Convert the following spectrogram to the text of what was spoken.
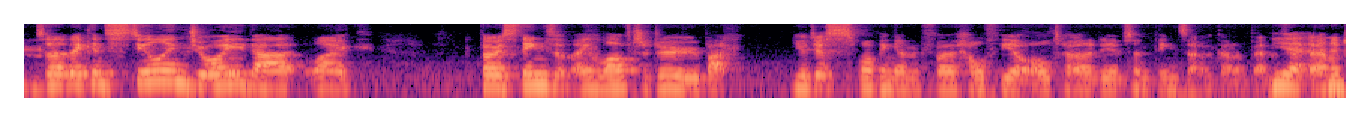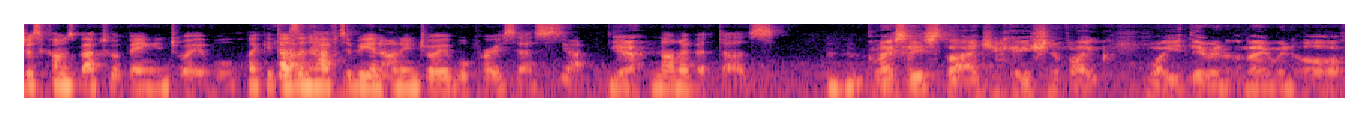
Mm. so that they can still enjoy that like those things that they love to do, but you're just swapping them for healthier alternatives and things that are going to benefit yeah them. and it just comes back to it being enjoyable like it Yeah. doesn't have to be an unenjoyable process Yeah. Yeah. none of it does mm-hmm. And I say, it's that education of like what you're doing at the moment, or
